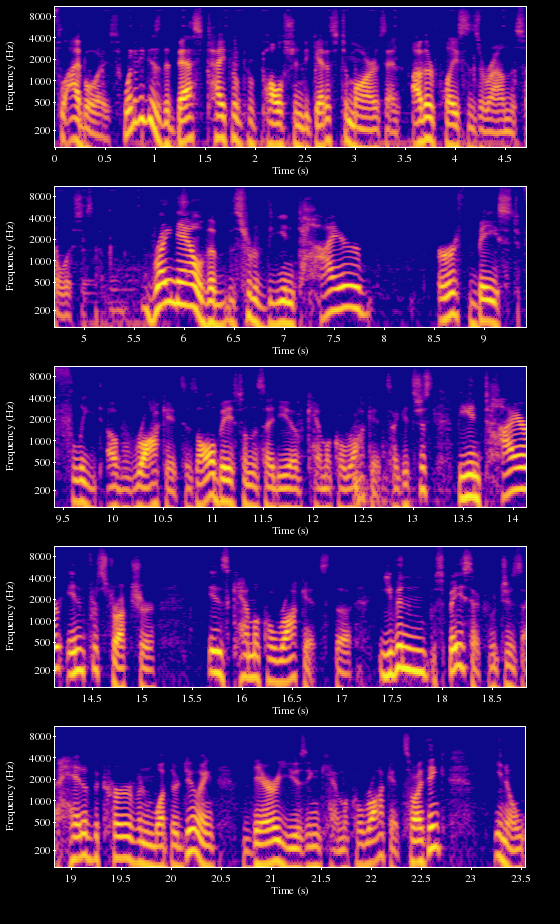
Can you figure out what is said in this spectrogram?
Flyboys. What do you think is the best type of propulsion to get us to Mars and other places around the solar system? Right now, the sort of the entire Earth-based fleet of rockets is all based on this idea of chemical rockets. Like it's just the entire infrastructure is chemical rockets. The even SpaceX, which is ahead of the curve in what they're doing, they're using chemical rockets. So I think you know,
